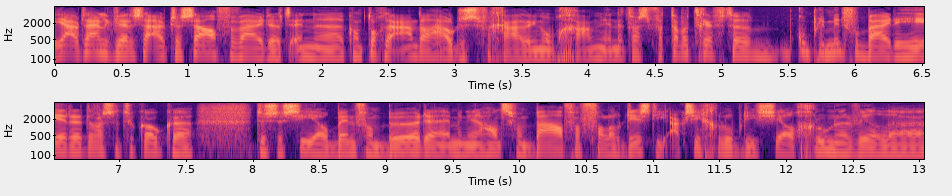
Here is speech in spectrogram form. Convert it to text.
ja, uiteindelijk werden ze uit de zaal verwijderd en kwam toch de aandeelhoudersvergadering op gang. En het was wat dat betreft eh, compliment voor beide heren. Er was natuurlijk ook eh, tussen CEO Ben van Beurden en meneer Hans van Baal van Follow This, die actiegroep die Shell groener wil eh,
